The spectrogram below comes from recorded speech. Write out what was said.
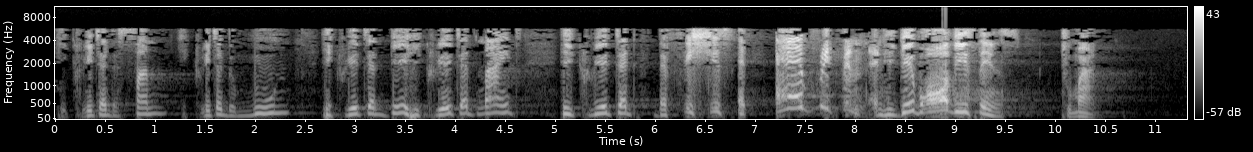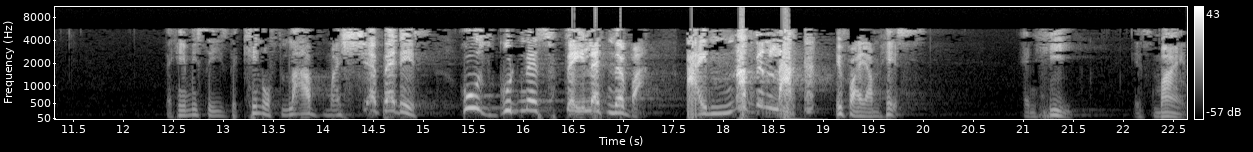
He created the sun, He created the moon, He created day, He created night, He created the fishes and everything, and He gave all these things to man. The hymn says, the king of love, my shepherd is, whose goodness faileth never. I nothing lack if I am his. And he is mine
